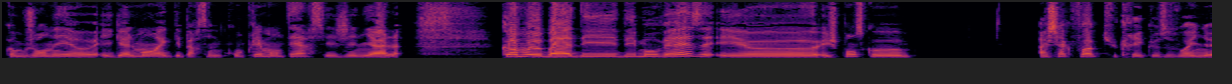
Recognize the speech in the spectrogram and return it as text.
comme j'en ai euh, également avec des personnes complémentaires, c'est génial. Comme euh, bah, des, des mauvaises, et, euh, et je pense que à chaque fois que tu crées, que ce soit une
